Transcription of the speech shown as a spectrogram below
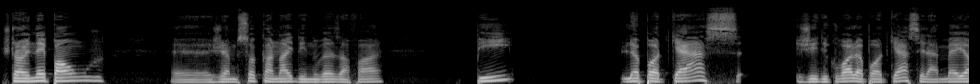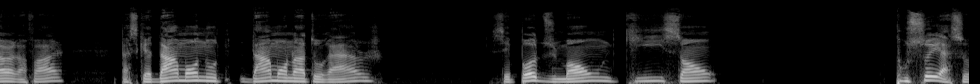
Mhm. j'étais un éponge. Euh, J'aime ça connaître des nouvelles affaires. Puis, le podcast, j'ai découvert le podcast, c'est la meilleure affaire. Parce que dans mon, dans mon entourage, c'est pas du monde qui sont poussés à ça.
